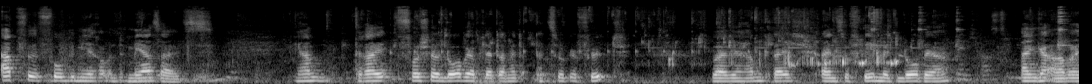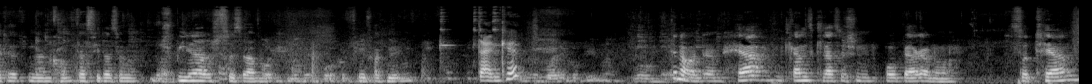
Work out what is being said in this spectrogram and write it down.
Apfel, Vogelmeere und Meersalz. Wir haben drei frische Lorbeerblätter mit dazu gefügt, weil wir haben gleich ein Soufflé mit Lorbeer eingearbeitet und dann kommt das wieder so spielerisch zusammen. Viel Vergnügen. Danke. Genau, und ähm, Herr, einen ganz klassischen Aubergano. Sautern,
